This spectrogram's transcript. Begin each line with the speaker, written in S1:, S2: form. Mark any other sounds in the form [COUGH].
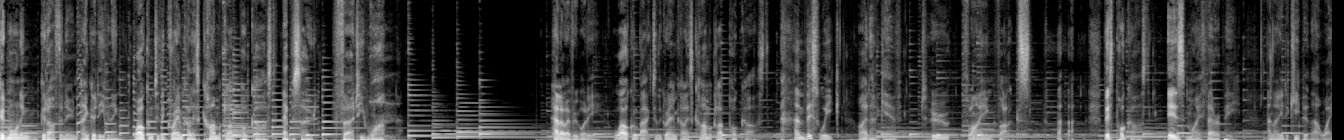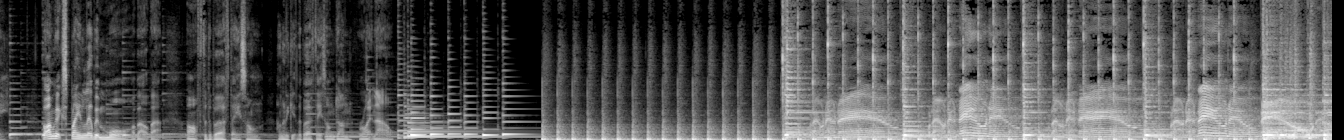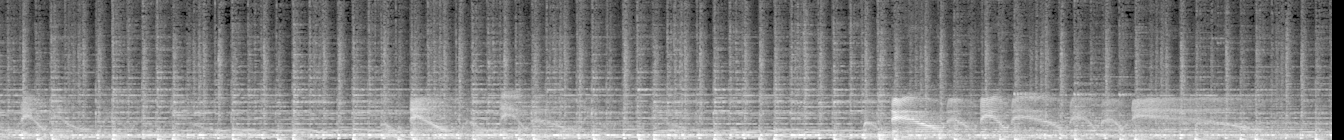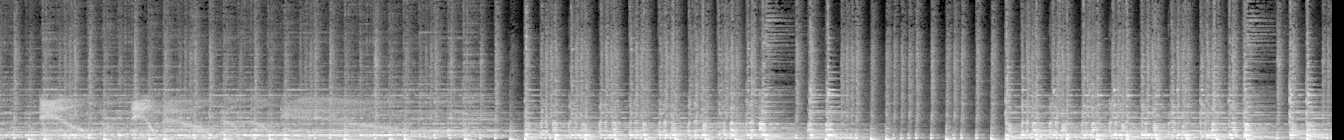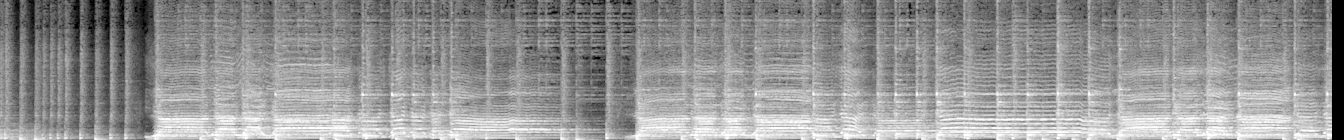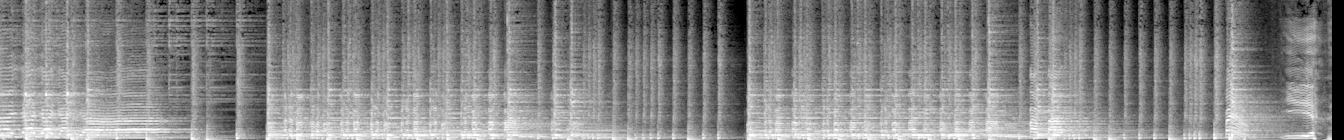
S1: Good morning, good afternoon, and good evening. Welcome to the Graham Cullis Karma Club podcast, episode 31. Hello, everybody. Welcome back to the Graham Cullis Karma Club podcast. [LAUGHS] And this week, I don't give two flying fucks. [LAUGHS] this podcast is my therapy, and I need to keep it that way. But I'm going to explain a little bit more about that after the birthday song. I'm going to get the birthday song done right now.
